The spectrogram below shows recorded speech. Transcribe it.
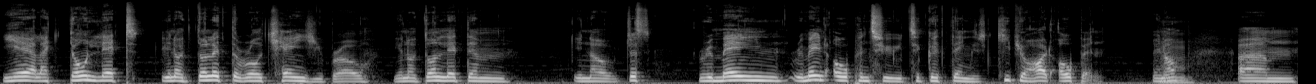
yeah, like don't let you know, don't let the world change you, bro. You know, don't let them, you know, just remain remain open to to good things. Keep your heart open, you know. Mm. Um,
